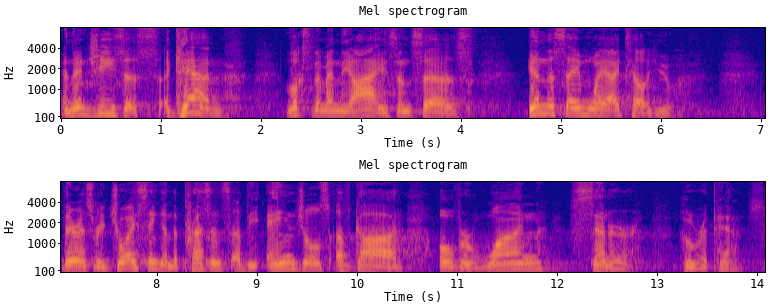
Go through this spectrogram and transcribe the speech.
And then Jesus again looks them in the eyes and says, In the same way, I tell you, there is rejoicing in the presence of the angels of God over one sinner who repents.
